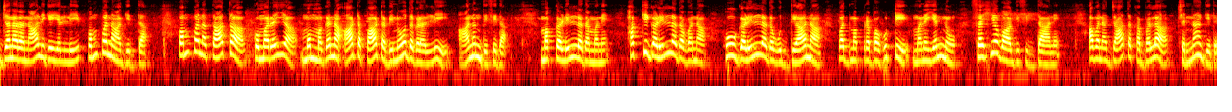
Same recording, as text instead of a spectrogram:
ಜನರ ನಾಲಿಗೆಯಲ್ಲಿ ಪಂಪನಾಗಿದ್ದ. ಪಂಪನ ತಾತ ಕೊಮರಯ್ಯ ಮೊಮ್ಮಗನ ಆಟಪಾಟ ವಿನೋದಗಳಲ್ಲಿ ಆನಂದಿಸಿದ. ಮಕ್ಕಳಿಲ್ಲದ ಮನೆ, ಹಕ್ಕಿಗಳಿಲ್ಲದ ವನ, ಹೂಗಳಿಲ್ಲದ ಉದ್ಯಾನ ಪದ್ಮಪ್ರಭ ಹುಟ್ಟಿ ಮನೆಯನ್ನು ಸಹ್ಯವಾಗಿಸಿದ್ದಾನೆ. ಅವನ ಜಾತಕ ಬಲ ಚೆನ್ನಾಗಿದೆ.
